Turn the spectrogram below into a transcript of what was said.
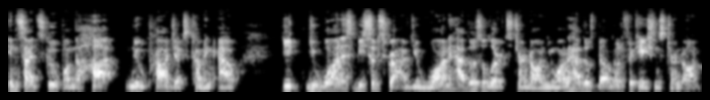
inside scoop on the hot new projects coming out. You you want to be subscribed, you want to have those alerts turned on, you want to have those bell notifications turned on.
